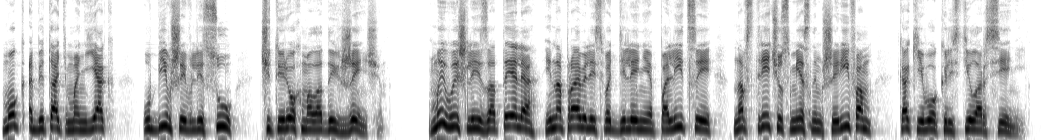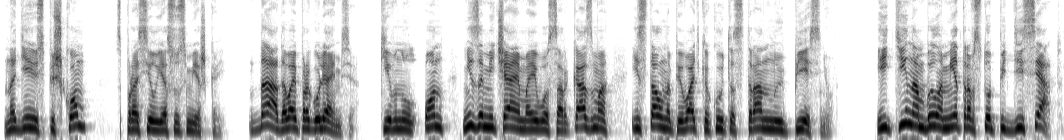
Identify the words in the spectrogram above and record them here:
мог обитать маньяк, убивший в лесу четырех молодых женщин. Мы вышли из отеля и направились в отделение полиции на встречу с местным шерифом, как его крестил Арсений. «Надеюсь, пешком?» – спросил я с усмешкой. «Да, давай прогуляемся», – кивнул он, не замечая моего сарказма, и стал напевать какую-то странную песню. Идти нам было метров сто пятьдесят,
